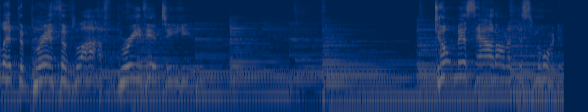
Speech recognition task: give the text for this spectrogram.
let the breath of life breathe into you. Don't miss out on it this morning.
